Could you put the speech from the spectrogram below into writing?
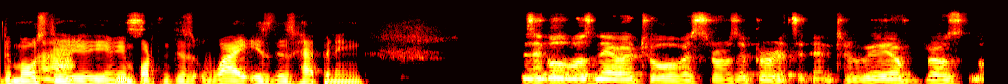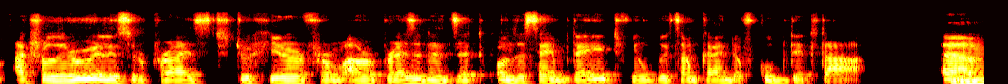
the most uh, important is why is this happening the goal was never to overthrow the president. We are both actually really surprised to hear from our president that on the same date will be some kind of coup d'etat. Uh, mm-hmm.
